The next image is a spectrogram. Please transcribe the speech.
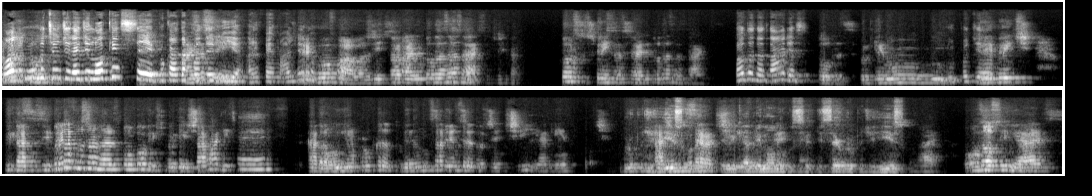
Todo mundo tinha o direito de enlouquecer por causa da Mas, assim, pandemia. Assim, a enfermagem é não. É como eu falo, a gente trabalha em todas as áreas. Todas suspensas de todas as áreas. Todas as áreas? Todas. Porque não, não podia. De repente, ficasse 50 funcionários com Covid, porque eles estavam ali. É. Cada um ia para um canto, não sabendo se a gente ia ali. Grupo de risco, né? Teve que abrir mão de ser grupo de risco. Vai. Os auxiliares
